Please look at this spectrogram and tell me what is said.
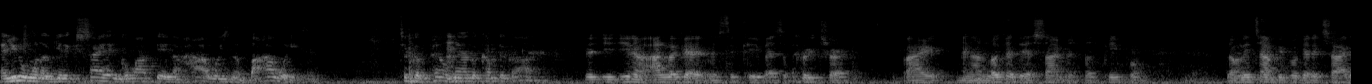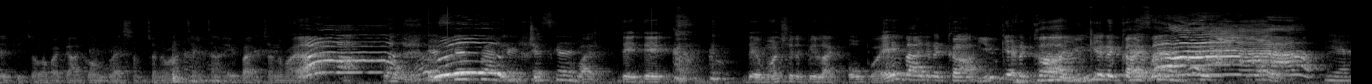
And you don't want to get excited and go out there in the highways and the byways to compel man to come to God. You, know, I look at it, Mr. Keith, as a preacher, right? And I look at the assignment for the people. The only time people get excited if you talk about God going bless them, turn around ten times. Everybody turn around. Ah! Come on, That's good, prophet. That's good. Right. They they they want you to be like Oprah. Everybody get a car. You get a car. You get a car. That's good. Ah! Yeah,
